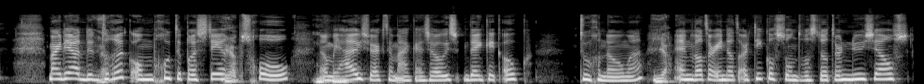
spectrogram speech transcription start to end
maar ja, de Ja. druk om goed te presteren Ja. op school en om je Mhm. huiswerk te maken en zo is denk ik ook toegenomen. Ja, En wat er in dat artikel stond was dat er nu zelfs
